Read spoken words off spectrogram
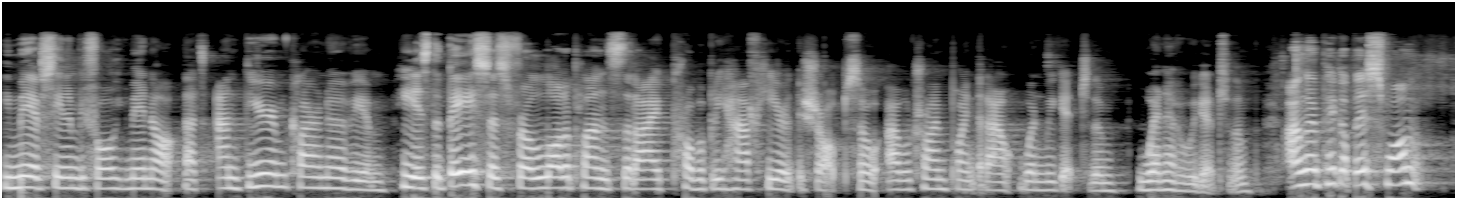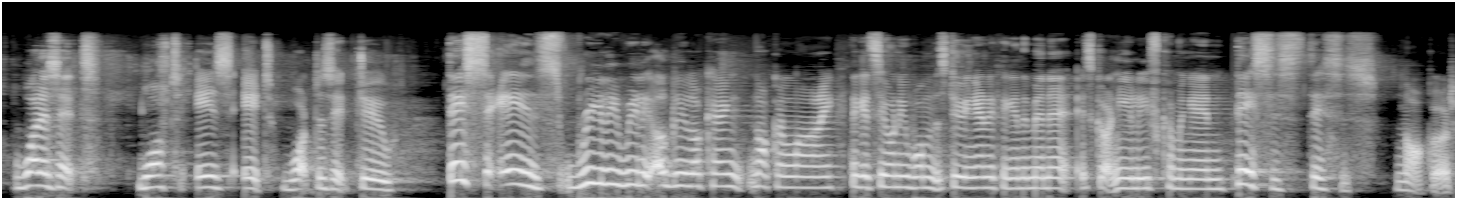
You may have seen him before, you may not. That's Anthurium clarinervium. He is the basis for a lot of plants that I probably have here at the shop, so I will try and point that out when we get to them, whenever we get to them. I'm going to pick up this swamp. What is it? What is it? What does it do? This is really, really ugly looking, not gonna lie. I think it's the only one that's doing anything in the minute. It's got a new leaf coming in. This is, this is not good.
